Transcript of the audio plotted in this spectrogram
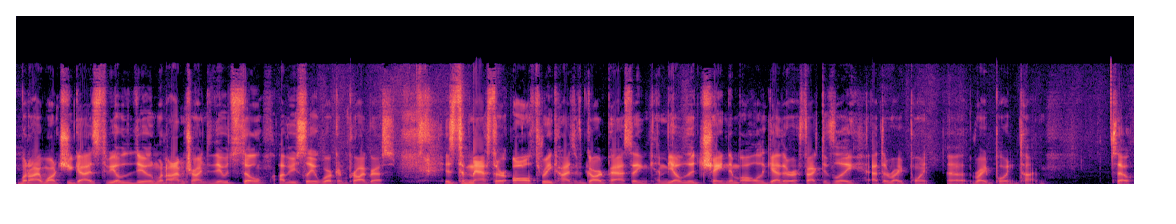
what I want you guys to be able to do, and what I'm trying to do, it's still obviously a work in progress, is to master all three kinds of guard passing and be able to chain them all together effectively at the right point, uh, right point in time. So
